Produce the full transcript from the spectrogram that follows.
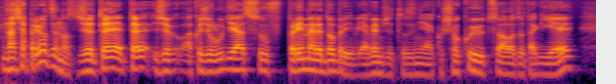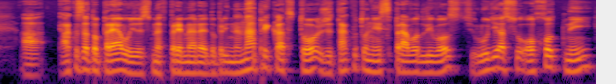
naša prirodzenosť, že, to je, to je, že akože ľudia sú v priemere dobrí. Ja viem, že to znie ako šokujúco, ale to tak je. A ako sa to prejavuje, že sme v priemere dobrí? No napríklad to, že takúto nespravodlivosť ľudia sú ochotní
